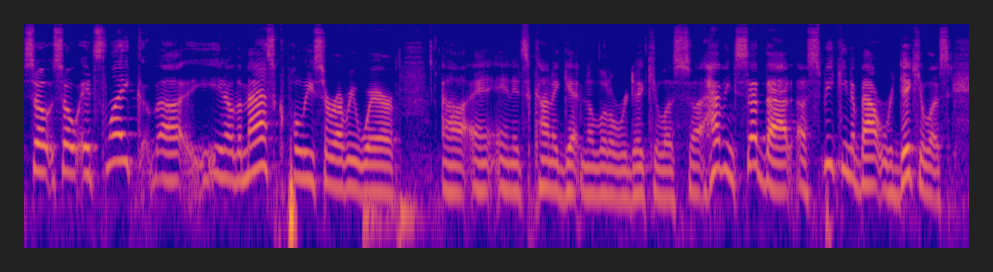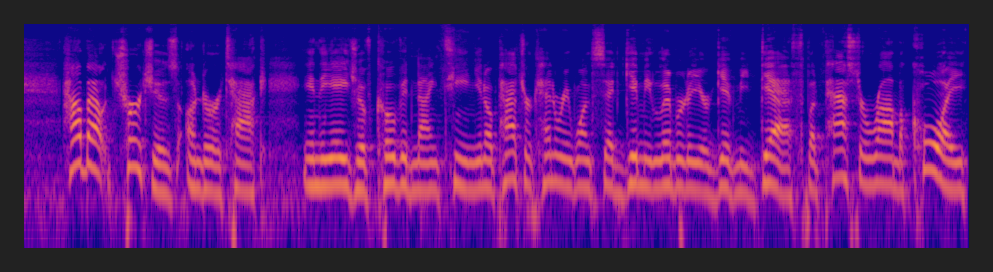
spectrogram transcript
So, so it's like, uh, you know, the mask police are everywhere. Uh, and, and, it's kind of getting a little ridiculous. Uh, having said that, uh, speaking about ridiculous, how about churches under attack in the age of COVID 19? You know, Patrick Henry once said, Give me liberty or give me death. But Pastor Rob McCoy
